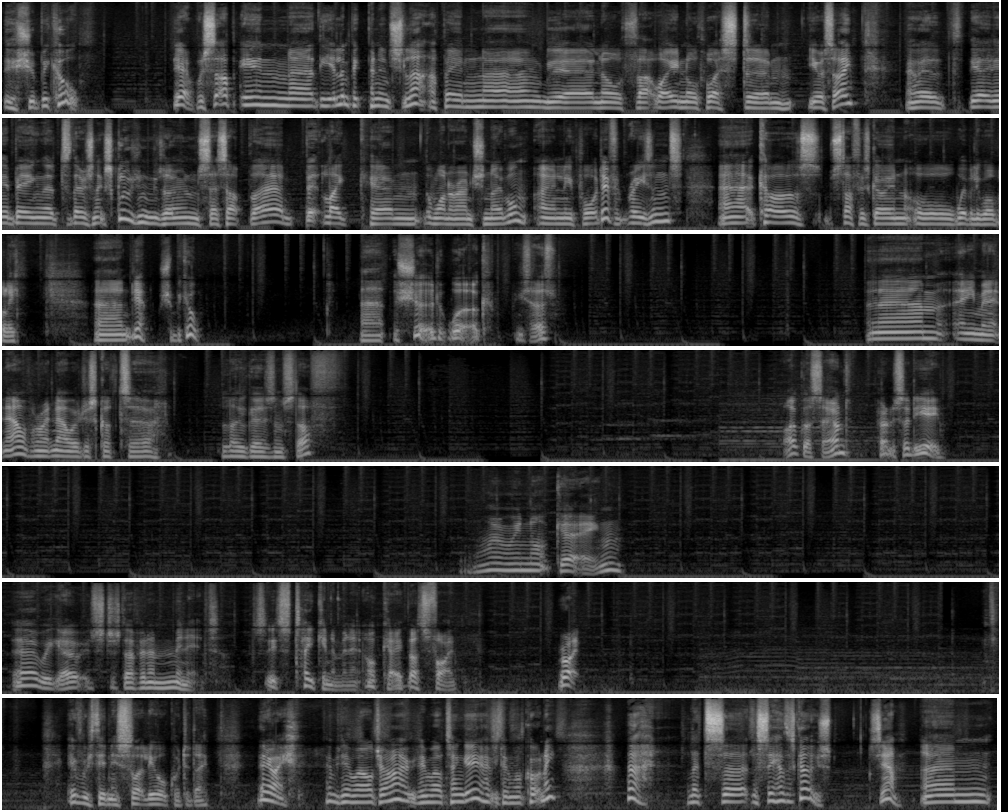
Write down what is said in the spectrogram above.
This should be cool. Yeah, we're set up in uh, the Olympic Peninsula, up in uh, yeah, north that way, northwest um, USA. With the idea being that there's an exclusion zone set up there, a bit like um, the one around Chernobyl, only for different reasons, because uh, stuff is going all wibbly wobbly. And yeah, should be cool. Uh, it should work, he says. Um, any minute now. Right now, we've just got uh, logos and stuff. I've got sound. Apparently so do you. Why are we not getting... There we go. It's just having a minute. It's, it's taking a minute. Okay, that's fine. Right. Everything is slightly awkward today. Anyway, hope you're doing well, Gemma. Hope you're doing well, Tengu. Hope you're doing well, Courtney. Ah, let's uh, let's see how this goes. So yeah, um,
